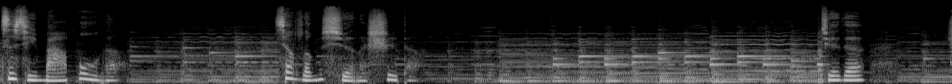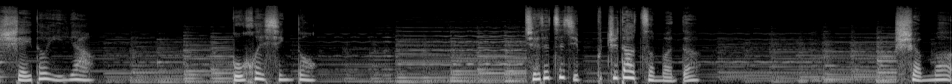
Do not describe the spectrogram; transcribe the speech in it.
自己麻木了，像冷血了似的，觉得谁都一样，不会心动。觉得自己不知道怎么的，什么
